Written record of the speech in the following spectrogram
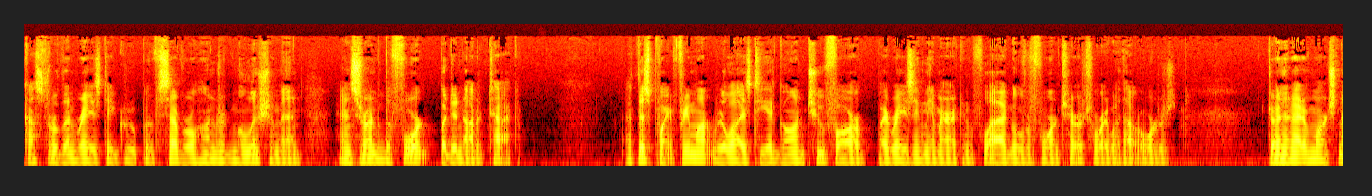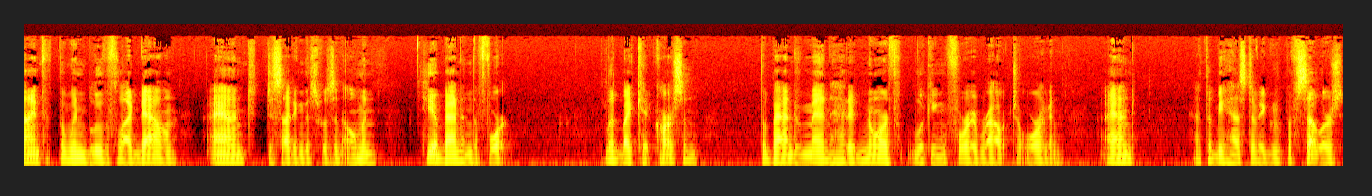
Castro then raised a group of several hundred militiamen and surrounded the fort but did not attack. At this point, Fremont realized he had gone too far by raising the American flag over foreign territory without orders. During the night of March 9th, the wind blew the flag down, and, deciding this was an omen, he abandoned the fort. Led by Kit Carson, the band of men headed north looking for a route to Oregon, and, at the behest of a group of settlers,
